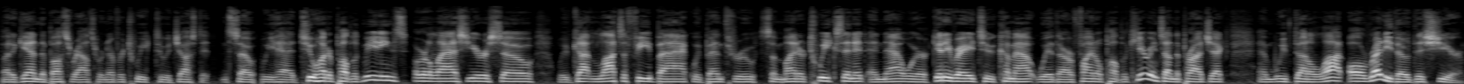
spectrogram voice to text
But again, the bus routes were never tweaked to adjust it. And so we had 200 public meetings over the last year or so. We've gotten lots of feedback. We've been through some minor tweaks in it, and now we're getting ready to come out with our final public hearings on the project. And we've done a lot already, though, this year.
